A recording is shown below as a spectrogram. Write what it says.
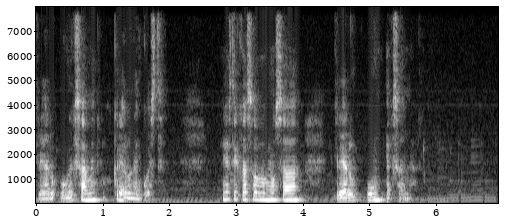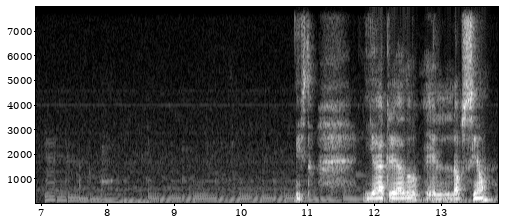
crear un examen o crear una encuesta. En este caso vamos a crear un, examen. Listo. Ya ha creado la opción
